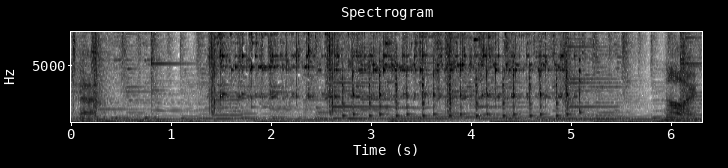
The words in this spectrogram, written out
Ten. Nine.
